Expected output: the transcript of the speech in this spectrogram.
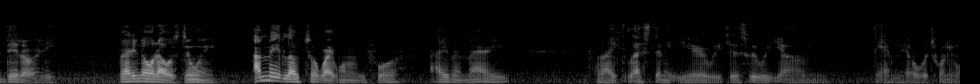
I did already, but I didn't know what I was doing. I made love to a white woman before. I even married for like less than a year. We just we were young, damn near over 21,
